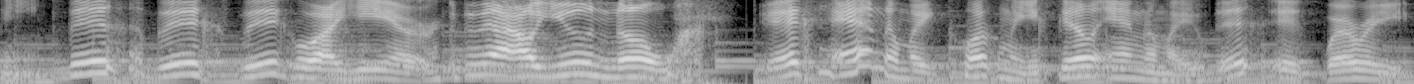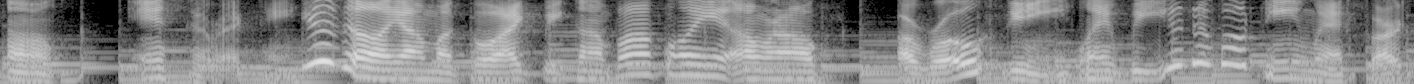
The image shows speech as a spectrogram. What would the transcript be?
seen. This, this, this right here. Now you know, this anime, trust me, still anime. This is very, um, interesting. Know I'm going to become popular around a roasting when beautiful demon starts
